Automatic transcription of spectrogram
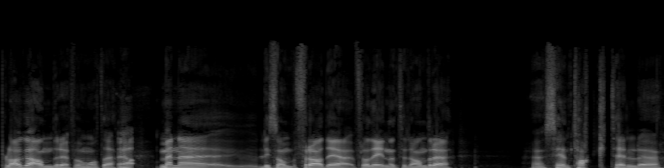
plage andre, på en måte. Ja. Men eh, liksom fra det, fra det ene til det andre, eh, se en takk til eh,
